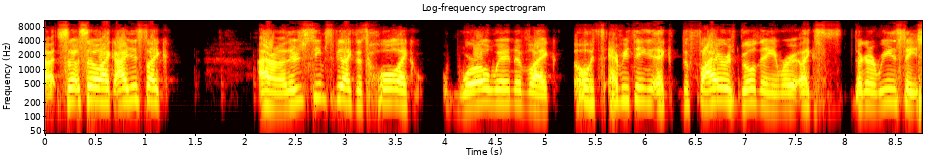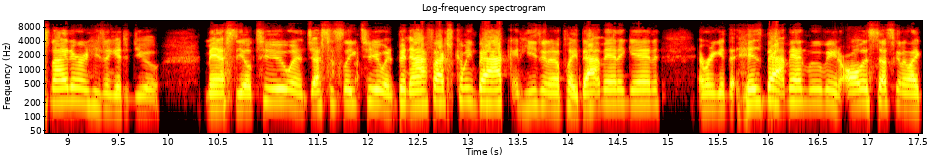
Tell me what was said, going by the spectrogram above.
Uh, so so like I just like I don't know. There just seems to be like this whole like whirlwind of like oh it's everything like the fire is building and we're like they're gonna reinstate Snyder and he's gonna get to do Man of Steel 2 and Justice League 2 and Ben Affleck's coming back and he's gonna play Batman again and we're gonna get the, his Batman movie and all this stuff's gonna like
